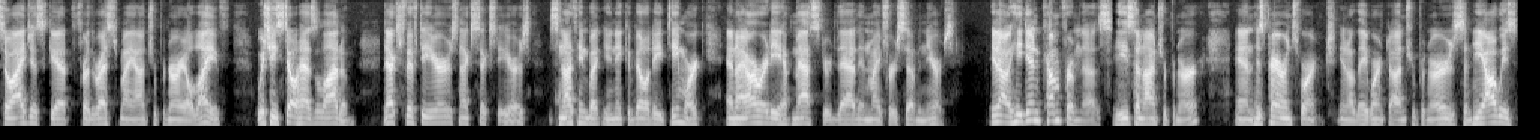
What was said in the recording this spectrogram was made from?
So I just get for the rest of my entrepreneurial life, which he still has a lot of. Next 50 years, next 60 years, it's nothing but unique ability teamwork. And I already have mastered that in my first seven years. You know, he didn't come from this. He's an entrepreneur and his parents weren't. You know, they weren't entrepreneurs. And he always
